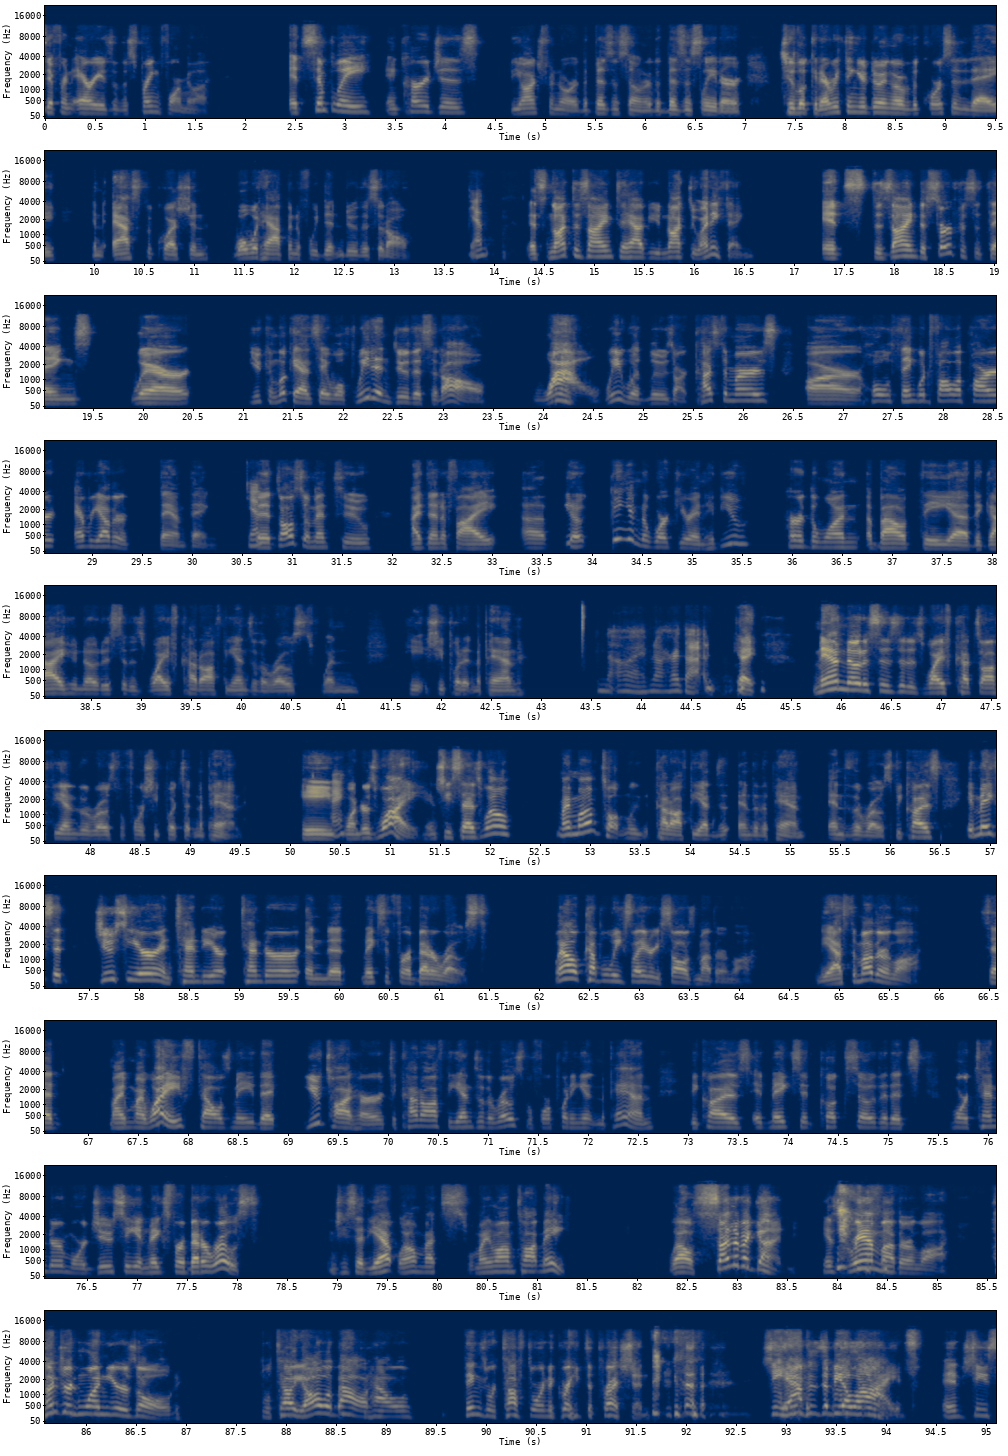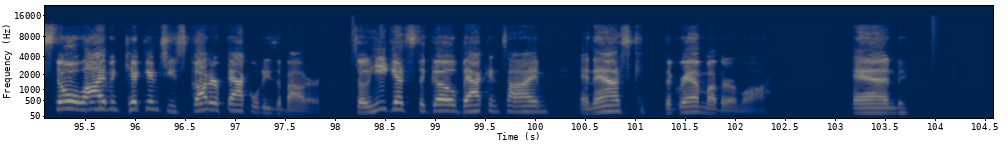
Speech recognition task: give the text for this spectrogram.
different areas of the spring formula. It simply encourages the entrepreneur, the business owner, the business leader to look at everything you're doing over the course of the day and ask the question, what would happen if we didn't do this at all? Yep. It's not designed to have you not do anything it's designed to surface the things where you can look at and say, well, if we didn't do this at all, wow, we would lose our customers, our whole thing would fall apart, every other damn thing. Yep. But it's also meant to identify, uh, you know, being in the work you're in. Have you heard the one about the uh, the guy who noticed that his wife cut off the ends of the roast when he she put it in the pan? No, I have not heard that. okay. Man notices that his wife cuts off the end of the roast before she puts it in the pan. He Okay. wonders why. And she says, Well, my mom told me to cut off the end, end of the pan, end of the roast, because it makes it juicier and tender, tender, and it makes it for a better roast. Well, a couple weeks later, he saw his mother-in-law. He asked the mother-in-law, said, My my wife tells me that you taught her to cut off the ends of the roast before putting it in the pan because it makes it cook so that it's more tender, more juicy, and makes for a better roast. And she said, Yep, well, that's what my mom taught me. Well, son of a gun, his grandmother in law, 101 years old, will tell you all about how things were tough during the Great Depression. she happens to be alive and she's still alive and kicking. She's got her faculties about her. So he gets to go back in time and ask the grandmother in law. And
